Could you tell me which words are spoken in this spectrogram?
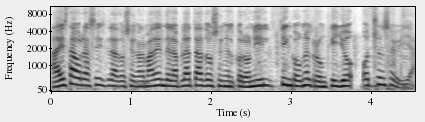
A esta hora 6 grados en Almadén de la Plata, 2 en el Coronil, 5 en el Ronquillo, 8 en Sevilla.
